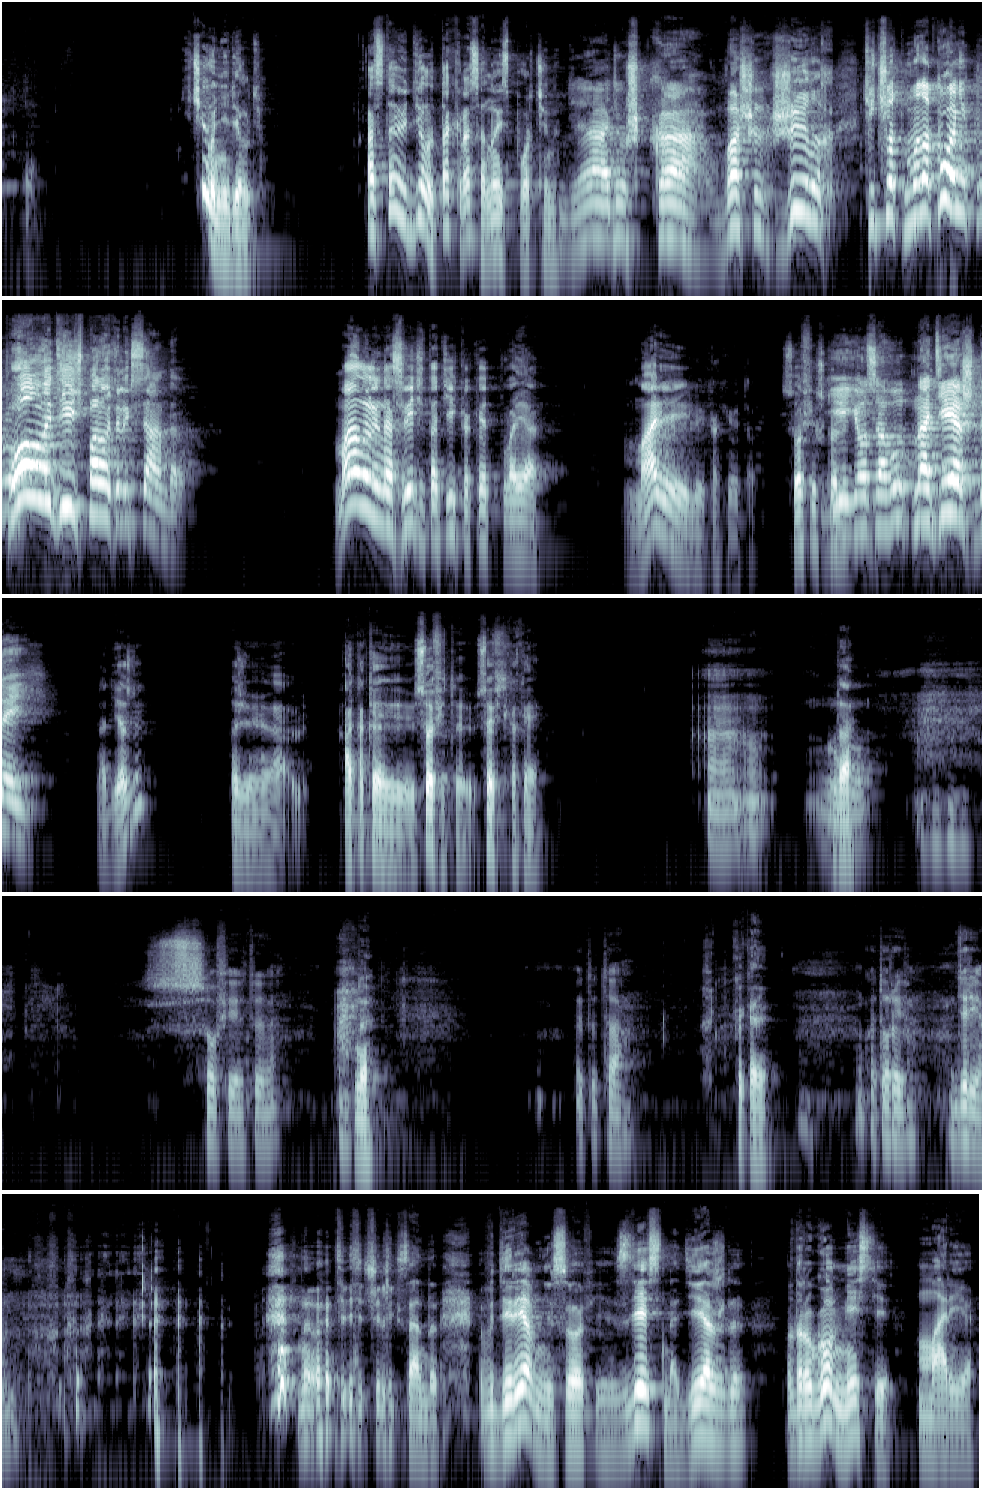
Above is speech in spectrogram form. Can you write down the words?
Чего не делать? Оставить дело так, раз оно испорчено. Дядюшка, в ваших жилах течет молоко, не кровь. Полно дичь пороть, Александр. Мало ли на свете таких, как эта твоя Мария или как ее там? Софья, что ли? Ее зовут Надеждой. Надеждой? Подожди, а, а какая Софья-то? Софья-то какая? А, Да. Софья, это, Да. это та, Какая? у которой в деревне. Ну, вот видишь, Александр, в деревне Софья, здесь Надежда, в другом месте Мария.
